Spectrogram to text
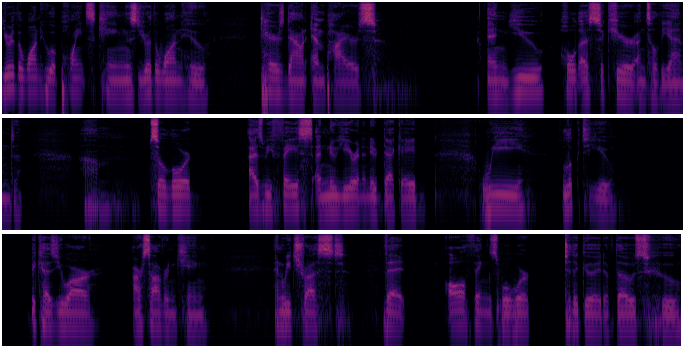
You're the one who appoints kings, you're the one who tears down empires, and you hold us secure until the end. Um, so, Lord, as we face a new year and a new decade, we look to you because you are our sovereign king, and we trust that all things will work to the good of those who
